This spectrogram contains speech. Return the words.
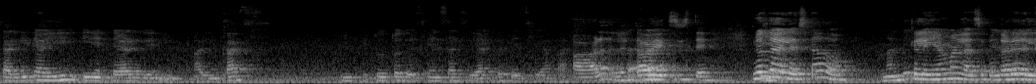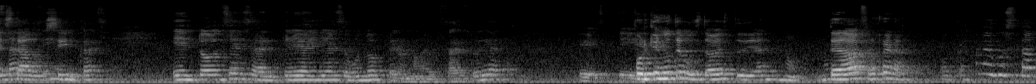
salí de ahí y entré al, al ICAS, Instituto de Ciencias y Artes de Chiapas. Ahora, todavía existe. ¿No es la del Estado? ¿Mande? Que le llaman la secundaria del Estado, sí. Entonces entré ahí al segundo, pero no me gustaba estudiar. Este, ¿Por qué no te gustaba estudiar? No, no. ¿Te daba flojera? No me gustaba.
